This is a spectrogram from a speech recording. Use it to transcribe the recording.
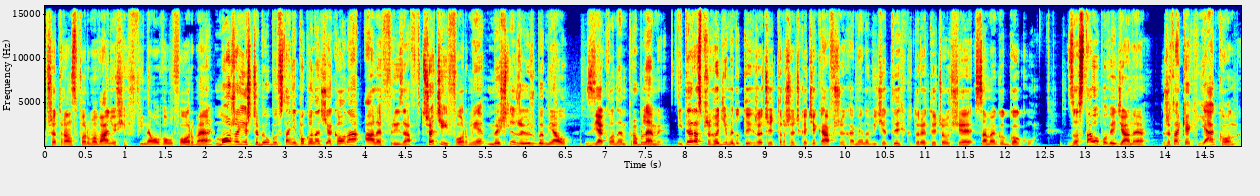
przetransformowaniu się w finałową formę, może jeszcze byłby w stanie pokonać Jakona, ale Freeza w trzeciej formie myślę, że już by miał z Jakonem problemy. I teraz przechodzimy do tych rzeczy troszeczkę ciekawszych, a mianowicie tych, które tyczą się samego Goku. Zostało powiedziane, że tak jak Jakon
